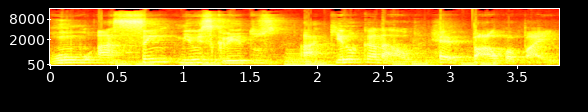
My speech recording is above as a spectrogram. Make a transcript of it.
rumo a 100 mil inscritos aqui no canal. É pau, papai!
